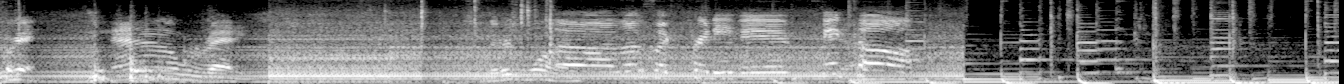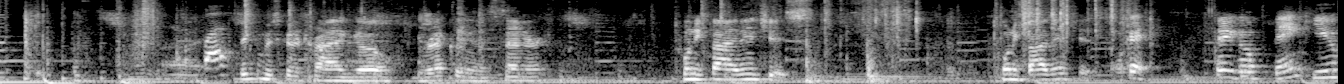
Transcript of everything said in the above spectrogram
Okay, now we're ready. There's one. Oh, those look pretty, babe. Good call. Think I'm just gonna try and go directly in the center. 25 inches. 25 inches. Okay, there you go. Thank you.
